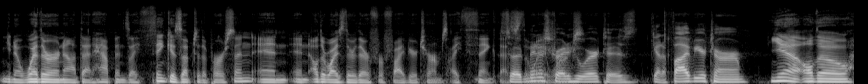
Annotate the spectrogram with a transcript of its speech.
you know whether or not that happens, I think is up to the person, and and otherwise they're there for five year terms. I think that's so Administrator. Huerta has got a five year term. Yeah, although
